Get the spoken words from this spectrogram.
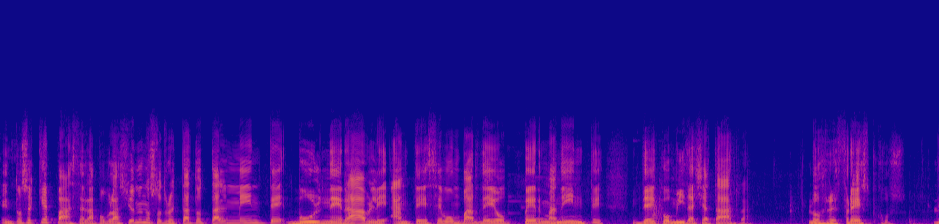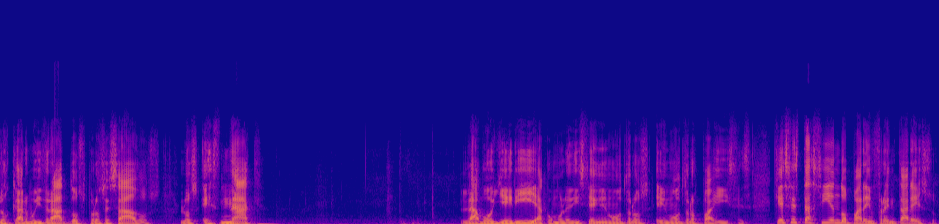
Entonces, ¿qué pasa? La población de nosotros está totalmente vulnerable ante ese bombardeo permanente de comida chatarra, los refrescos, los carbohidratos procesados, los snacks, la bollería, como le dicen en otros, en otros países. ¿Qué se está haciendo para enfrentar eso?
